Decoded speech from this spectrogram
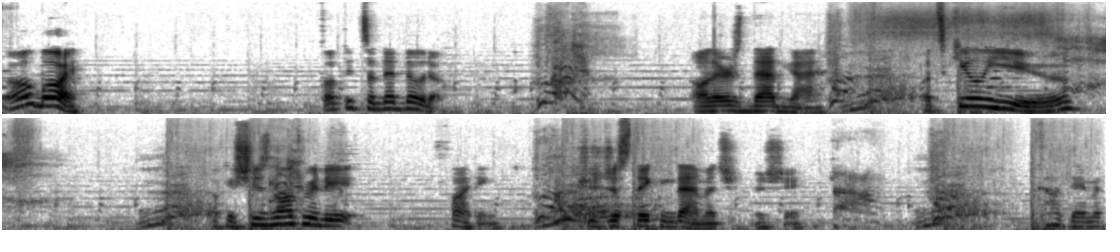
Oh boy! Thought it's a dead dodo. Oh, there's that guy. Let's kill you. Okay, she's not really fighting. She's just taking damage, is she? God damn it.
